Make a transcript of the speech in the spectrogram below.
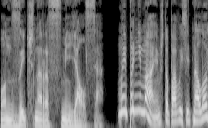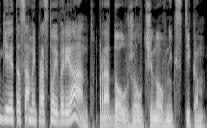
Он зычно рассмеялся. «Мы понимаем, что повысить налоги — это самый простой вариант», — продолжил чиновник с тиком.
